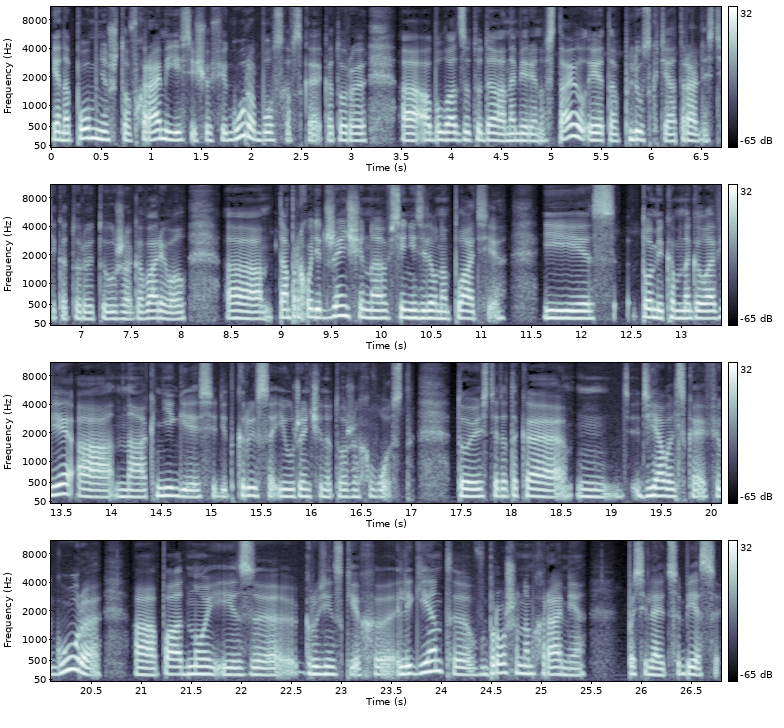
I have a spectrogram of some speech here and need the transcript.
Я напомню, что в храме есть еще фигура босховская, которую э, Абуладзе туда намеренно вставил, и это плюс к театральности, которую ты уже оговаривал. Там проходит женщина в сине-зеленом платье, и с томиком на голове, а на книге сидит крыса, и у женщины тоже хвост. То есть это такая дьявольская фигура а, по одной из э, грузинских э, легенд э, в брошенном храме поселяются бесы.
